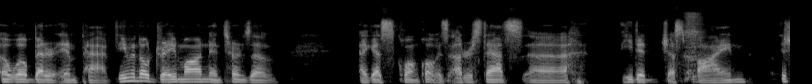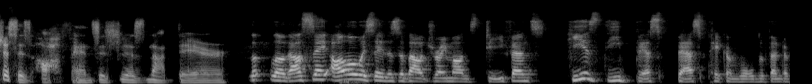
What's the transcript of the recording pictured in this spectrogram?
a little better impact. Even though Draymond, in terms of, I guess, quote unquote, his other stats, uh, he did just fine. It's just his offense is just not there. Look, look, I'll say I'll always say this about Draymond's defense. He is the best, best pick and roll defender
